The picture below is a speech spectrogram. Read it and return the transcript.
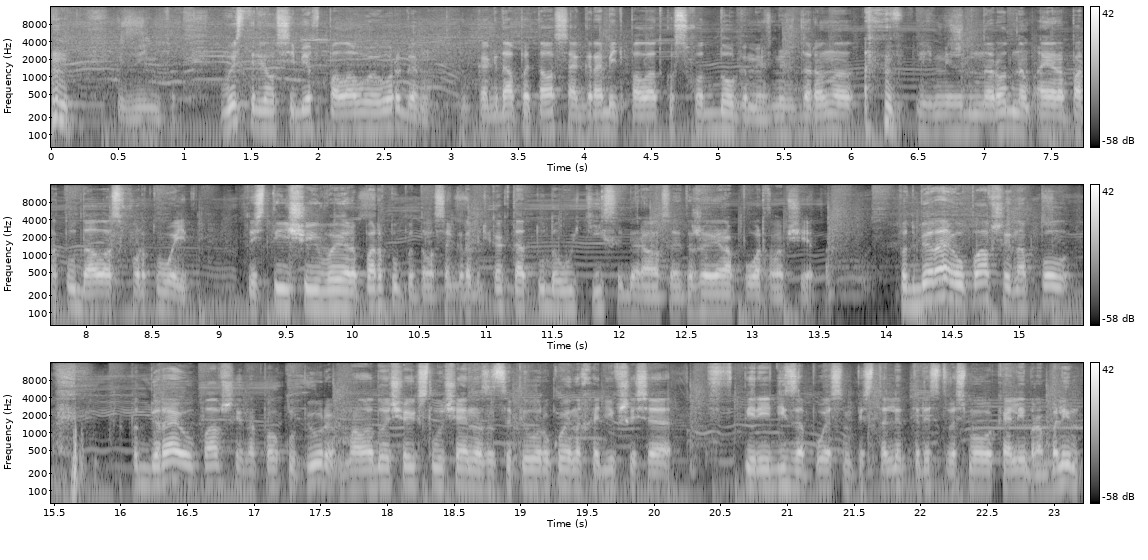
извините, выстрелил себе в половой орган, когда пытался ограбить палатку с хот-догами в, в международном аэропорту Даллас-Форт Уэйт. То есть ты еще и в аэропорту пытался ограбить, как ты оттуда уйти собирался, это же аэропорт вообще-то. Подбирая упавший на пол Подбирая упавшие на пол купюры, молодой человек случайно зацепил рукой находившийся впереди за поясом пистолет 38-го калибра. Блин,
